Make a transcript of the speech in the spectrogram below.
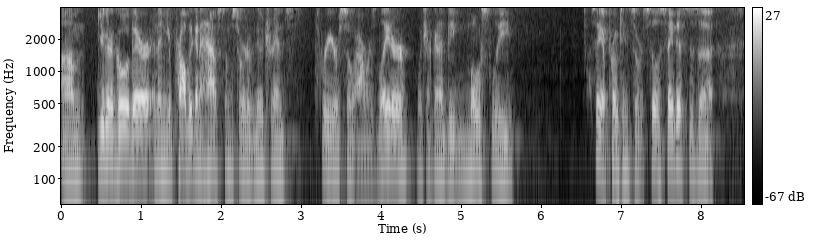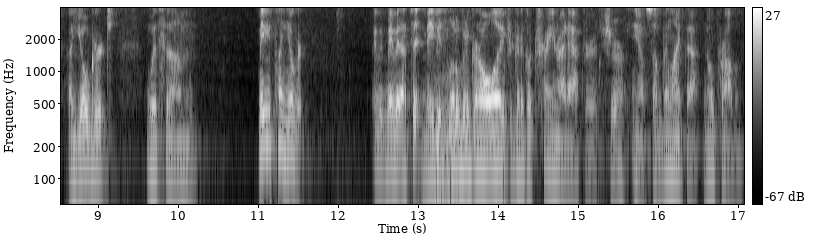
Um, you're going to go there, and then you're probably going to have some sort of nutrients three or so hours later, which are going to be mostly, say, a protein source. So say this is a, a yogurt with um, maybe plain yogurt. Maybe, maybe that's it. Maybe it's a little bit of granola if you're going to go train right after it. Sure. You know, something like that. No problem.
